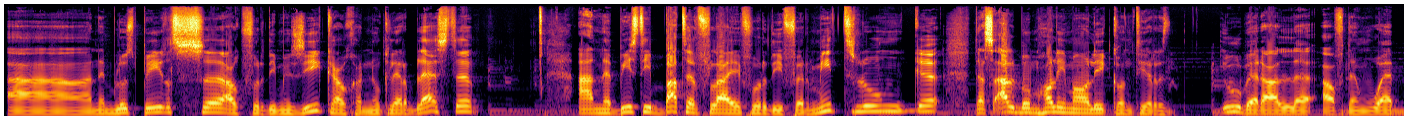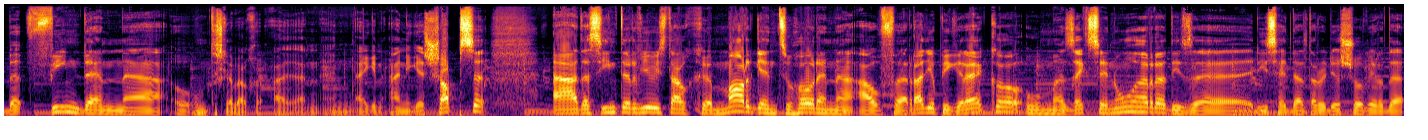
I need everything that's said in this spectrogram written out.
an Blues Pills, auch für die Musik, auch an Nuclear Blast an Beastie Butterfly für die Vermittlung. Das Album Holy Moly könnt ihr überall auf dem Web finden äh, und ich glaube auch in, in, in einige Shops. Äh, das Interview ist auch morgen zu hören auf Radio Pi Greco um 16 Uhr. Diese, diese Delta Radio Show wird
